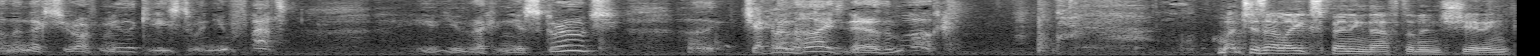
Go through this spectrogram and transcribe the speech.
and the next you're offering me the keys to a new flat. You, you reckon you're Scrooge? I think Jekyll and Hyde near the mark. Much as I like spending the afternoon sharing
